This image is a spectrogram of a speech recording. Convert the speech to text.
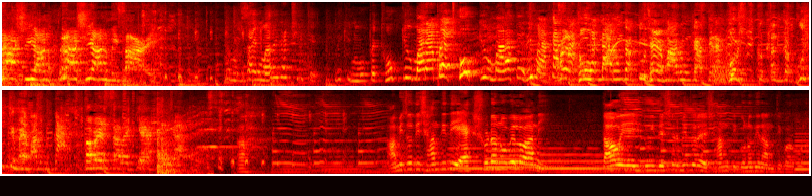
राशियान राशियान मिसाइल। मिसाइल मारेगा ठीक है। लेकिन मुँह पे थूक क्यों मारा? बे थूक क्यों मारा तेरी माँ का थूक मारूँगा तुझे मारूँगा तेरे गुश्त को गुश्त में मारूँगा। अबे साला क्या करेगा আমি যদি শান্তিতে একশোটা নোবেলও আনি তাও এই দুই দেশের ভিতরে শান্তি কোনোদিন আনতে পারব না।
